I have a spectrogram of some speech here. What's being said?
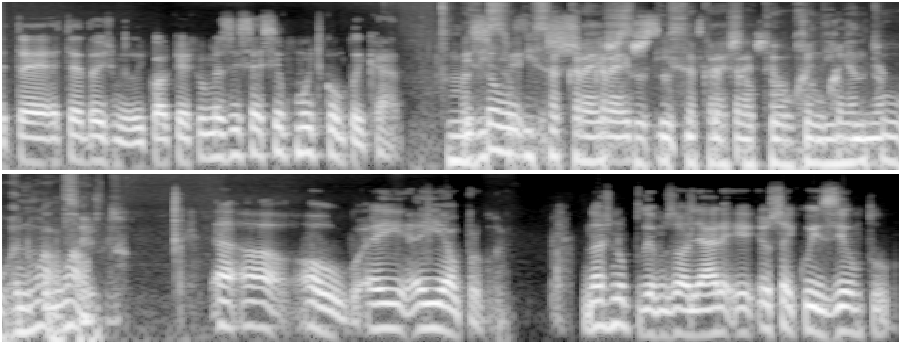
até, até 2000 e qualquer coisa, mas isso é sempre muito complicado. mas isso, são- isso, acresce, isso acresce ao teu rendimento anual, certo? Ah, oh, oh, Hugo, aí, aí é o problema. Nós não podemos olhar, eu, eu sei que o exemplo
